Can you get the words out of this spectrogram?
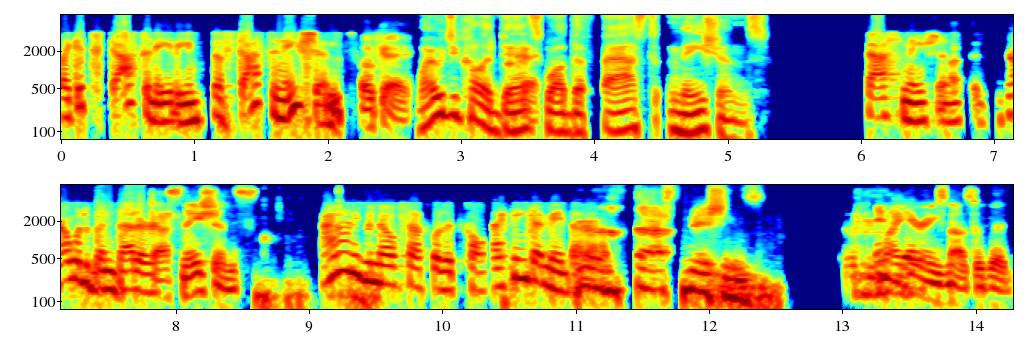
like it's fascinating. The Fascinations, Okay. Why would you call a dance Okay. squad the Fast Nations? Fascinations. That would have been better. Fast Nations. I don't even know if that's what it's called. I think I made that They're up. the Fascinations. My hearing's not so good.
